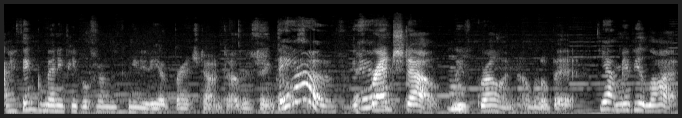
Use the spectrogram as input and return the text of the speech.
I think many people from the community have branched out into other things. They also. have. We've They have. branched out. Mhm. We've grown a little bit. Yeah. Maybe a lot.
